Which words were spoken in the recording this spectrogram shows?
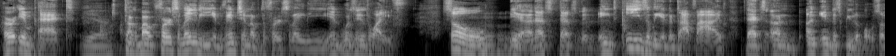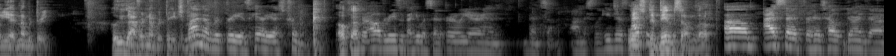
her impact. Yeah, Talk about first lady, invention of the first lady. It was his wife. So mm-hmm. yeah, that's that's he's easily in the top five. That's un, un indisputable. So yeah, number three. Who you got for number three? My number three is Harry S. Truman. Okay. For all the reasons that he was said earlier and then some. Honestly, he just. I What's the then some though? Um, I said for his help during the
